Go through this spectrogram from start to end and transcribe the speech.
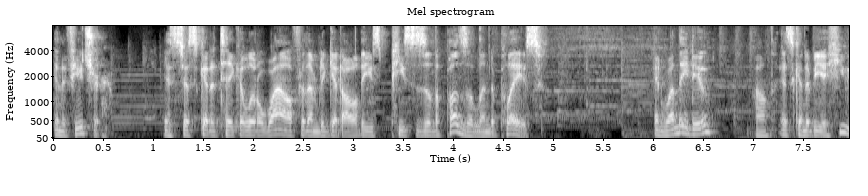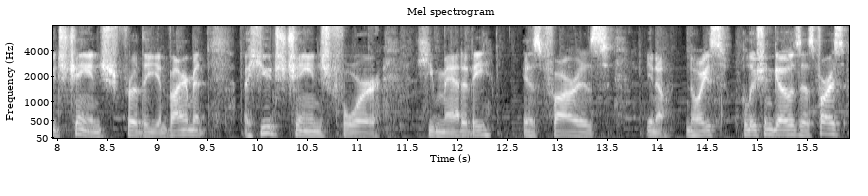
in the future. It's just going to take a little while for them to get all these pieces of the puzzle into place. And when they do, well, it's going to be a huge change for the environment, a huge change for humanity as far as you know, noise pollution goes, as far as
